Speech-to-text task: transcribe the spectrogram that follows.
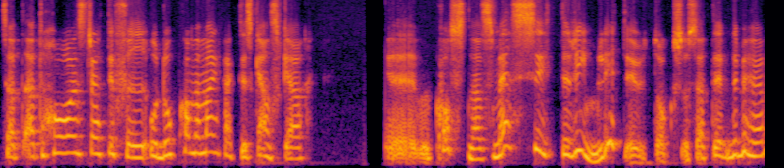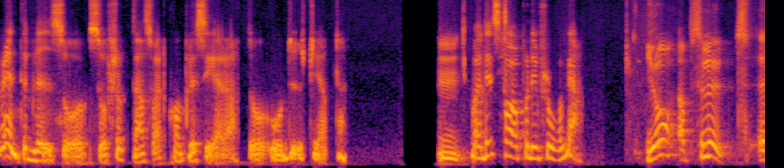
Så att, att ha en strategi och då kommer man faktiskt ganska eh, kostnadsmässigt rimligt ut också. Så att det, det, behöver inte bli så, så fruktansvärt komplicerat och, och dyrt egentligen. Mm. Var det svar på din fråga? Ja, absolut. Eh,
